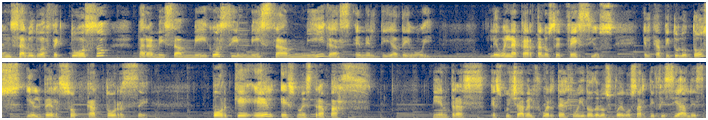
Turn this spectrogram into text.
Un saludo afectuoso para mis amigos y mis amigas en el día de hoy. Leo en la carta a los Efesios el capítulo 2 y el verso 14. Porque Él es nuestra paz. Mientras escuchaba el fuerte ruido de los fuegos artificiales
